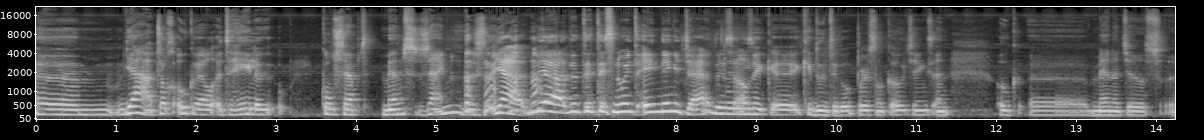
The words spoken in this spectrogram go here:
Um, ja, toch ook wel het hele concept mens zijn. Dus ja, ja dit, is nooit één dingetje. Hè? Dus als ik, uh, ik doe natuurlijk ook personal coachings en ook uh, managers, uh,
